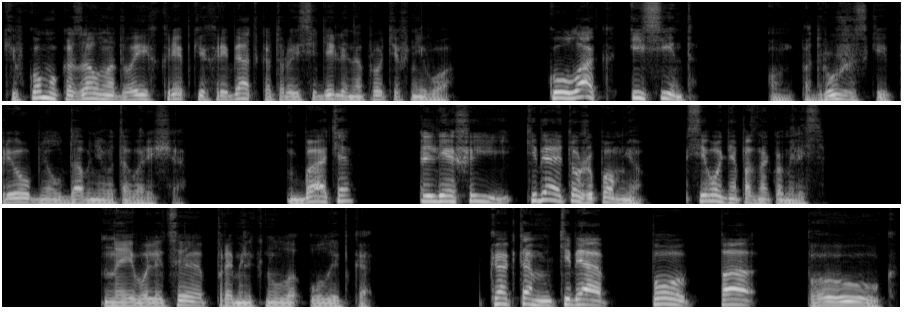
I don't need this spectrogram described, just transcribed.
Кивком указал на двоих крепких ребят, которые сидели напротив него. «Кулак и Синт». Он подружески приобнял давнего товарища. «Батя, Леший, тебя я тоже помню. Сегодня познакомились». На его лице промелькнула улыбка. «Как там тебя по... по... паук?»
